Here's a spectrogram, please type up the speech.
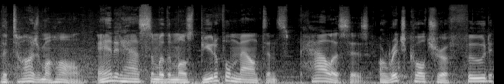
the Taj Mahal, and it has some of the most beautiful mountains, palaces, a rich culture of food,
